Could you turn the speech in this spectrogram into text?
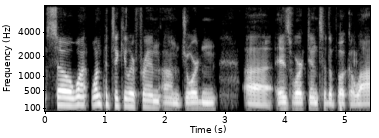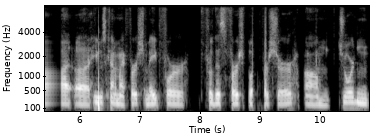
so one one particular friend, um, Jordan, uh, is worked into the book a lot. Uh, he was kind of my first mate for for this first book for sure. Um, Jordan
